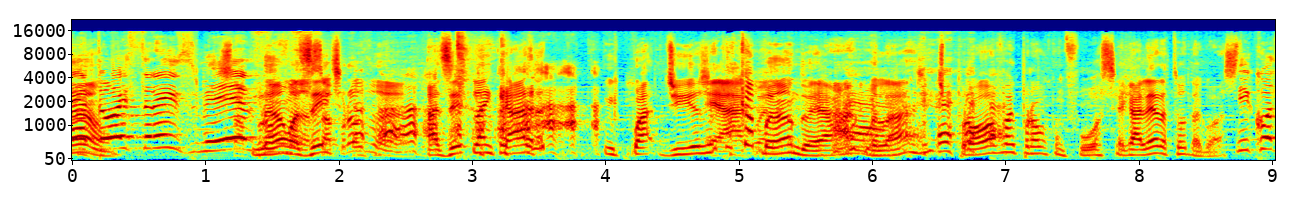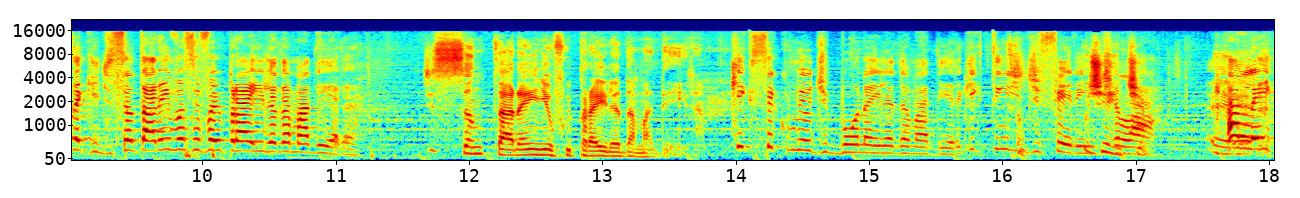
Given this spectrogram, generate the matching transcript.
É dois, três meses. Não, Provando, azeite. Só provando. Azeite lá em casa, em quatro dias já É tá água, acabando. É água lá, a gente prova e prova com força. E a galera toda gosta. Me conta aqui, de Santarém você foi pra Ilha da Madeira. De Santarém eu fui pra Ilha da Madeira. O que, que você comeu de bom na Ilha da Madeira? O que, que tem de diferente Gente, lá? é- Além,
